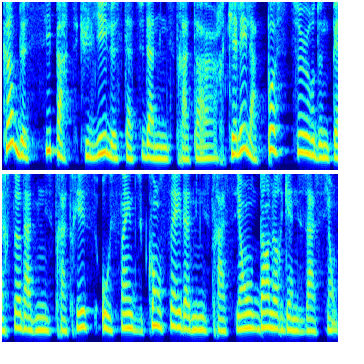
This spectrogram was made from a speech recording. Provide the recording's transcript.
Qu'en de si particulier le statut d'administrateur? Quelle est la posture d'une personne administratrice au sein du conseil d'administration dans l'organisation?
